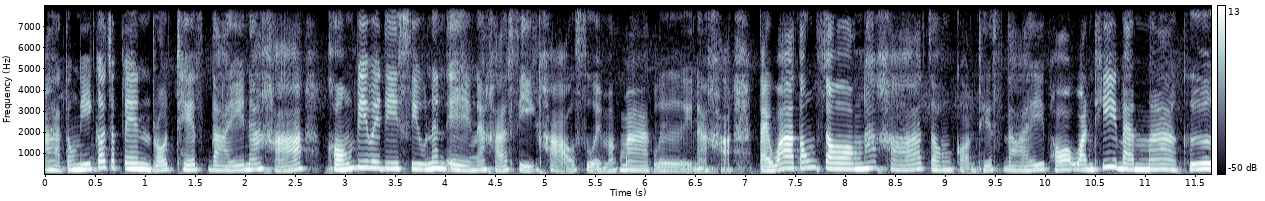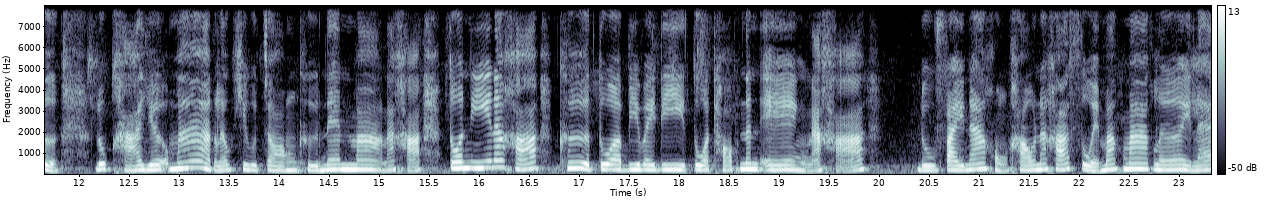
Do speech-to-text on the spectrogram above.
อ่าตรงนี้ก็จะเป็นรถเทสไดนะคะ ของ BYD Seal นั่นเองนะคะ สีขาวสวยมากๆเลยนะคะ แต่ว่าต้องจองนะคะ จองก่อนเทสไดเพราะวันที่แบมมาคือ ลูกค้าเยอะมากแล้วคิวจองคือแน่นมากนะคะ ตัวนี้นะคะคือตัว BYD ตัวท็อปนั่นเองนะคะ ดูไฟหน้าของเขานะคะ สวยมากๆเลยและ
